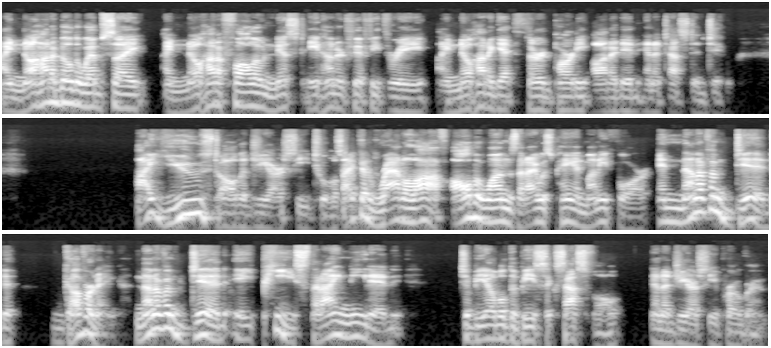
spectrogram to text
I know how to build a website. I know how to follow NIST 853. I know how to get third party audited and attested to. I used all the GRC tools. I could rattle off all the ones that I was paying money for, and none of them did governing. None of them did a piece that I needed to be able to be successful in a GRC program.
